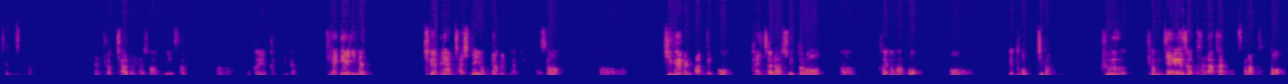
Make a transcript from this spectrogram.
저는 생각합니다. 에, 격차를 해소하기 위해서 어, 국가의 필요하다. 개개인은 최대한 자신의 역량을 발휘해서 어, 기회를 만들고 발전할 수 있도록 어, 허용하고 어, 예, 돕지만 그 경쟁에서 탈락한 사람들도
